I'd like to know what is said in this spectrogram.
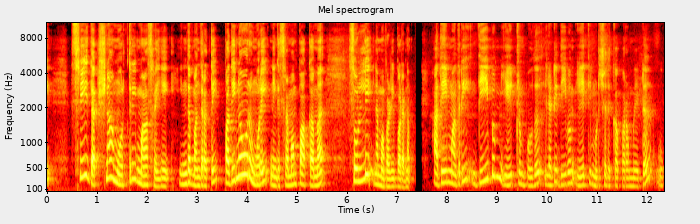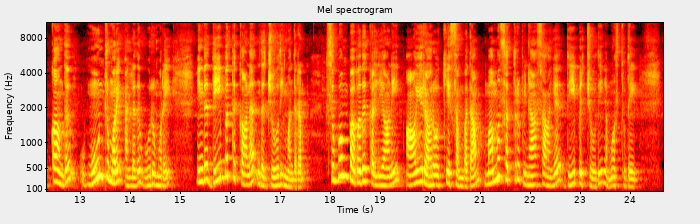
ஸ்ரீ தக்ஷணாமூர்த்தி மாஸ்ரையே இந்த மந்திரத்தை பதினோரு முறை நீங்கள் சிரமம் பார்க்காம சொல்லி நம்ம வழிபடணும். அதே மாதிரி தீபம் ஏற்றும் போது இல்லாட்டி தீபம் ஏற்றி முடிச்சதுக்கப்புறமேட்டு உட்காந்து மூன்று முறை அல்லது ஒரு முறை இந்த தீபத்துக்கான இந்த ஜோதி மந்திரம். சுபம் பவது கல்யாணி ஆயுர் ஆரோக்கிய சம்பதாம் மம சத்ரு விநாசாய தீபஜோதி நமோஸ்துதே.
